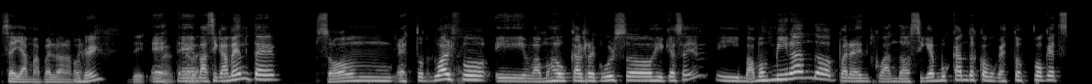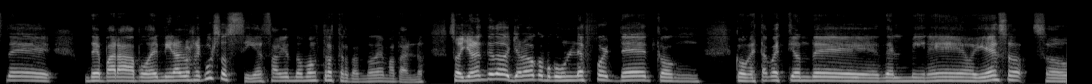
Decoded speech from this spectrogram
se llama, perdóname. Ok. Di- Este, básicamente son estos dwarfos y vamos a buscar recursos y qué sé yo, y vamos mirando, pero cuando sigues buscando es como que estos pockets de, de para poder mirar los recursos, siguen saliendo monstruos tratando de matarlos. So, yo lo entiendo, yo lo veo como con un Left 4 Dead con, con esta cuestión de, del mineo y eso. So,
